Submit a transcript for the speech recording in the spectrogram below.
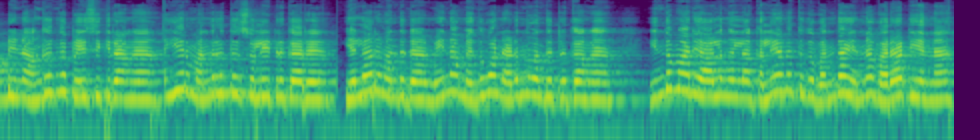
அப்படின்னு அங்கங்க பேசிக்கிறாங்க. ஐயர் மந்திரத்தை சொல்லிட்டு இருக்காரு. எல்லாரும் வந்துட்ட மீனா மெதுவா நடந்து வந்துட்டு இருக்காங்க. இந்த மாதிரி ஆளுங்கள்லாம் கல்யாணத்துக்கு வந்தா என்ன வராட்டி என்ன?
